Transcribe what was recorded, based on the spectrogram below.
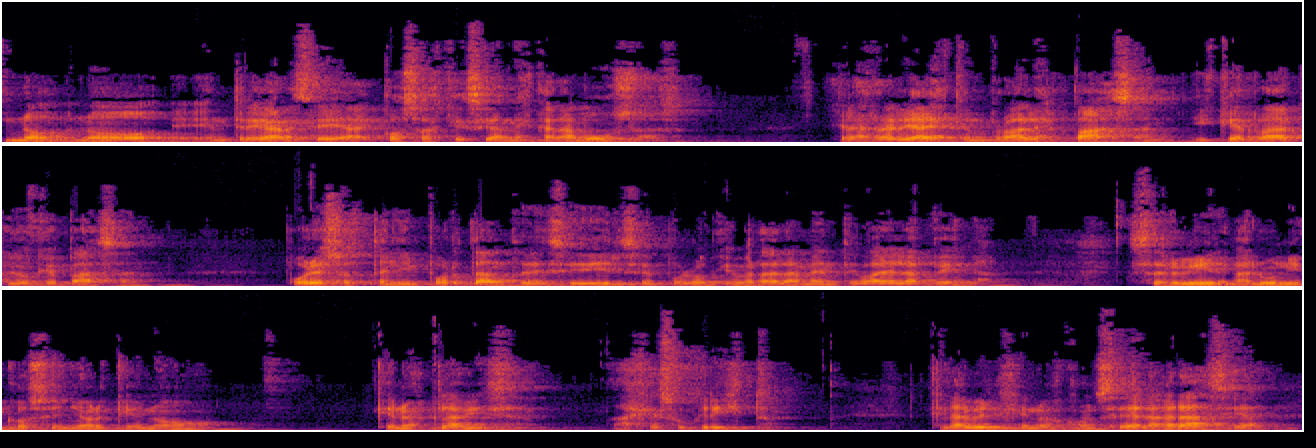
no, no entregarse a cosas que sean escaramuzas, que las realidades temporales pasan y qué rápido que pasan. Por eso es tan importante decidirse por lo que verdaderamente vale la pena servir al único Señor que no, que no esclaviza, a Jesucristo. Que la Virgen nos conceda la gracia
